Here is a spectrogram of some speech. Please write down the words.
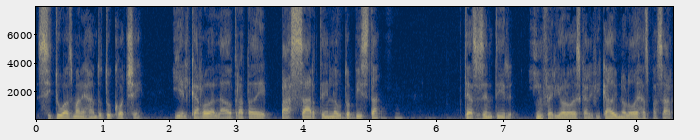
si tú vas manejando tu coche y el carro de al lado trata de pasarte en la autopista, te hace sentir inferior o descalificado y no lo dejas pasar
